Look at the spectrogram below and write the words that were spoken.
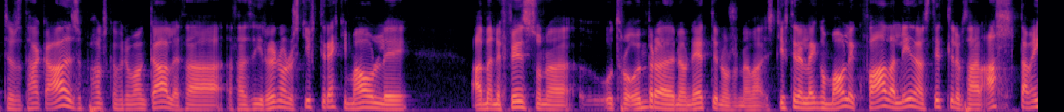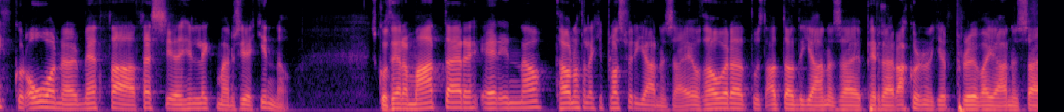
til þess að taka aðeins upp hanskan fyrir Van Gaal er það, að það í raun og veru skiptir ekki máli að manni finnst svona út frá umræðinu á netinu og svona, skiptir það lengur máli hvaða liðan stillir um, það er alltaf einhver óanar með það að þessi eða hinn leikmæður sé ekki inn á sko þegar Mata er, er inn á þá er náttúrulega ekki pláss fyrir Janusæ og þá verða, þú veist, aðdáðandi Janusæ pyrraður, akkur er ekki að pröfa Janusæ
